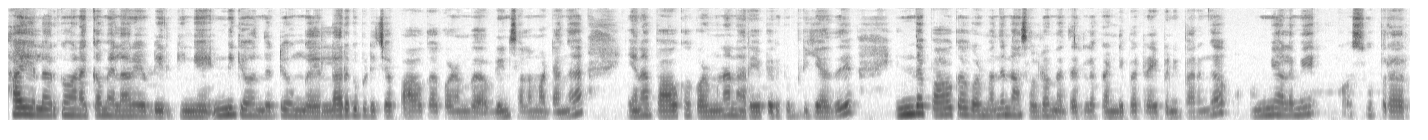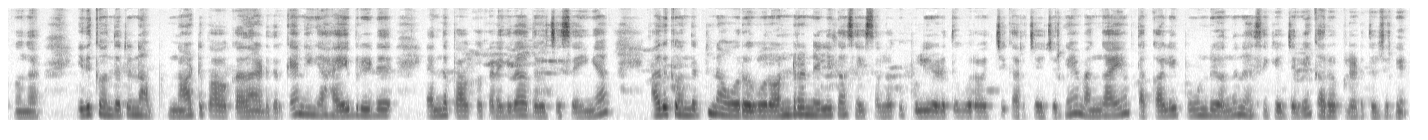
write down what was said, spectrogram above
ஹாய் எல்லாருக்கும் வணக்கம். எல்லாரும் எப்படி இருக்கீங்க? இன்றைக்கி வந்துட்டு உங்கள் எல்லாருக்கும் பிடிச்ச பாவக்காய் குழம்பு அப்படின்னு சொல்ல மாட்டாங்க. ஏன்னா பாவக்காய் குழம்புனா நிறைய பேருக்கு பிடிக்காது. இந்த பாவக்காய் குழம்பு வந்து நான் சொல்கிற மெத்தடில் கண்டிப்பாக ட்ரை பண்ணி பாருங்கள் உண்மையாலுமே சூப்பராக இருக்குங்க. இதுக்கு வந்துட்டு நான் நாட்டு பாவக்காய் தான் எடுத்திருக்கேன். நீங்கள் ஹைப்ரிடு எந்த பாவக்காய் கிடைக்குதோ அதை வச்சு செய்யுங்க. அதுக்கு வந்துட்டு நான் ஒரு ஒரு 1 1/2 நெல்லிக்காய் சைஸ் அளவுக்கு புளி எடுத்து ஊற வச்சு கரைச்சி வச்சுருக்கேன் வெங்காயம், தக்காளி, பூண்டு வந்து நசுக்கி வச்சுருக்கேன் கருவேப்பிலை எடுத்து வச்சுருக்கேன்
